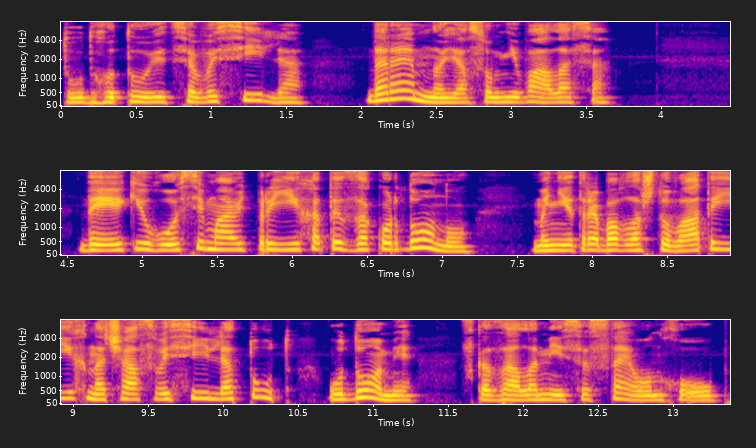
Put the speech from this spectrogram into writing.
Тут готується весілля. Даремно я сумнівалася. Деякі гості мають приїхати з-за кордону. Мені треба влаштувати їх на час весілля тут, у домі, сказала місіс Стеонхоуп.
